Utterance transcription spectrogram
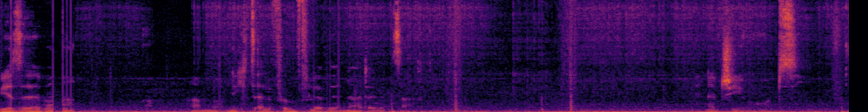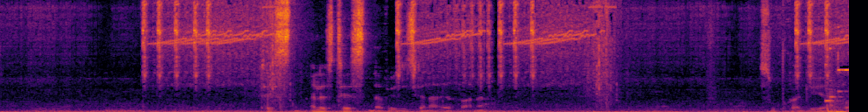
Wir selber haben noch nichts, alle fünf Level, ne, hat er gesagt. Energy Orbs. Testen, alles testen, dafür ist es ja eine Alpha, ne? Supra G haben wir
